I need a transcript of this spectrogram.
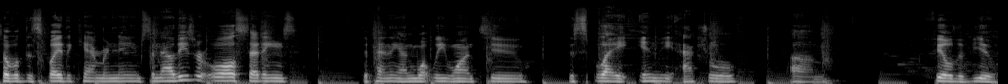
So we'll display the camera name. So now these are all settings depending on what we want to display in the actual um, field of view.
